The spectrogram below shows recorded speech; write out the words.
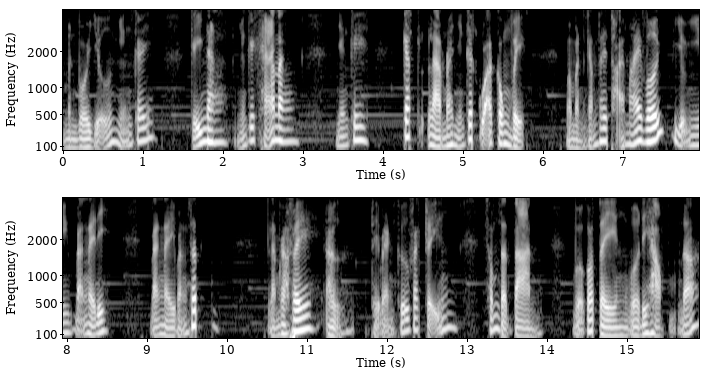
mình bồi dưỡng những cái kỹ năng những cái khả năng những cái cách làm ra những kết quả công việc mà mình cảm thấy thoải mái với. Ví dụ như bạn này đi, bạn này bạn thích làm cà phê ừ thì bạn cứ phát triển, sống tàn tàn, vừa có tiền vừa đi học, đó,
